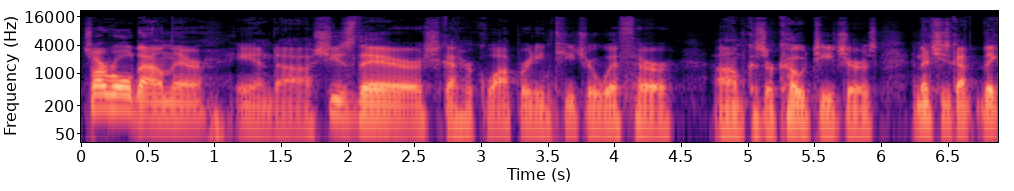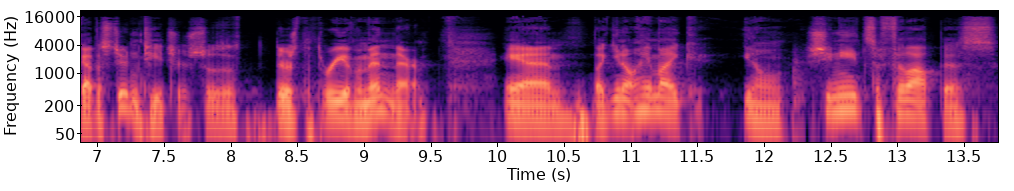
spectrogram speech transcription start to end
So I roll down there, and uh, she's there. She's got her cooperating teacher with her because they're co-teachers, and then she's got they got the student teachers. So there's the three of them in there, and like you know, hey Mike, you know, she needs to fill out this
